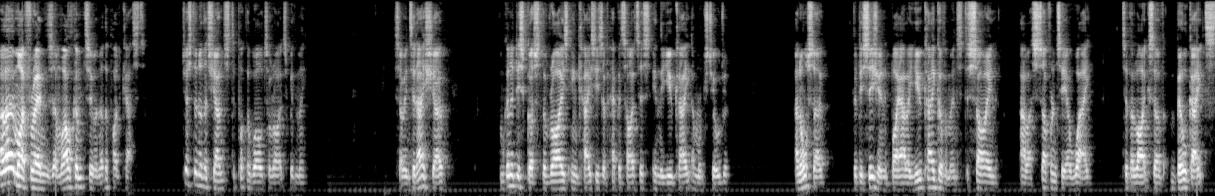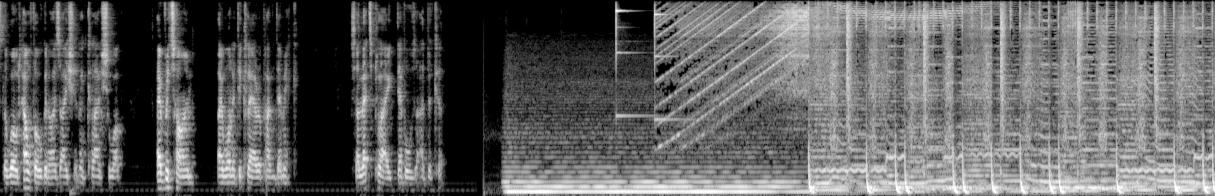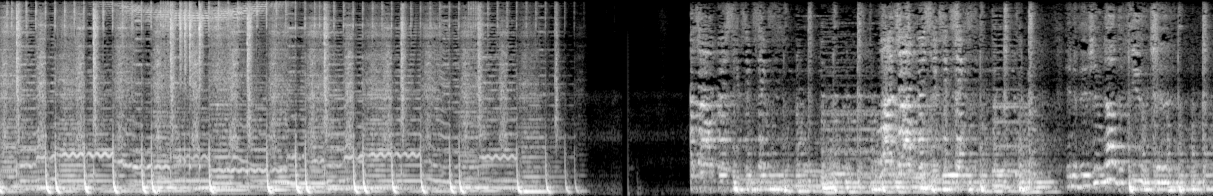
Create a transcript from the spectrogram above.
Hello, my friends, and welcome to another podcast. Just another chance to put the world to rights with me. So, in today's show, I'm going to discuss the rise in cases of hepatitis in the UK amongst children, and also the decision by our UK government to sign our sovereignty away to the likes of Bill Gates, the World Health Organization, and Klaus Schwab every time they want to declare a pandemic. So let's play devil's advocate.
